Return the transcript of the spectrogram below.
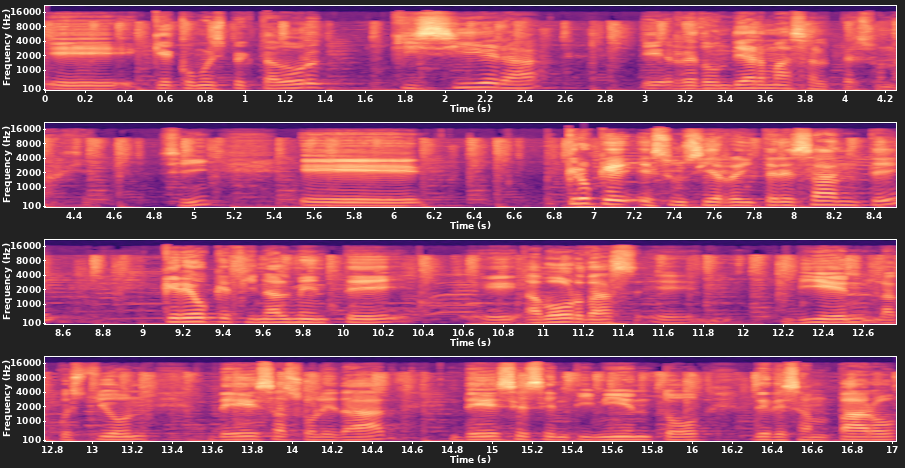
eh, que como espectador quisiera eh, redondear más al personaje. ¿sí? Eh, creo que es un cierre interesante, creo que finalmente abordas bien la cuestión de esa soledad, de ese sentimiento de desamparo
